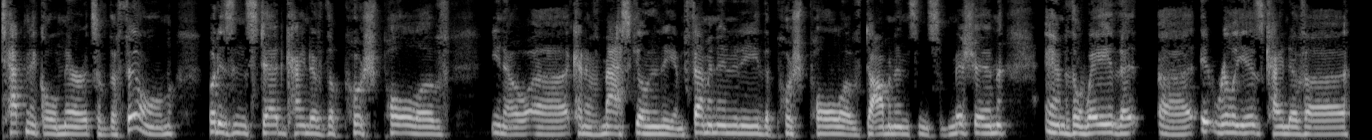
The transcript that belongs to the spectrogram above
technical merits of the film, but is instead kind of the push pull of you know uh, kind of masculinity and femininity, the push pull of dominance and submission, and the way that uh, it really is kind of a.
